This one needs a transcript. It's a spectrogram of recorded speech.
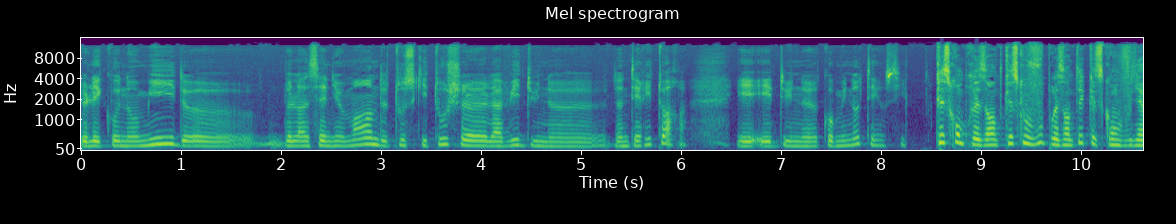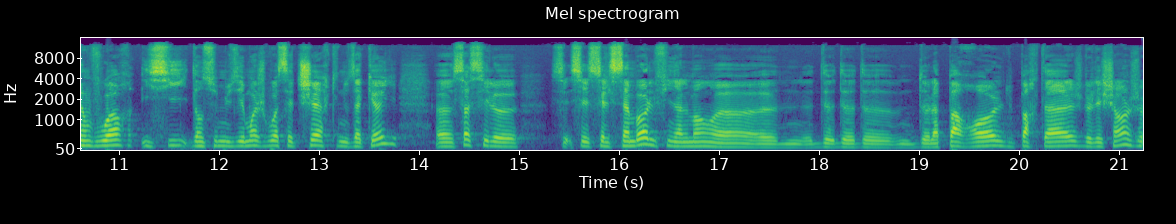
de l'économie, de, de l'enseignement, de tout ce qui touche la vie d'une d'un territoire et, et d'une communauté aussi. Qu'est-ce qu'on présente Qu'est-ce que vous présentez Qu'est-ce qu'on vient voir ici dans ce musée? Moi, je vois cette chaire qui nous accueille. Euh, ça, c'est le C'est le symbole finalement euh, de, de, de, de, la parole, du partage, de l'échange.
